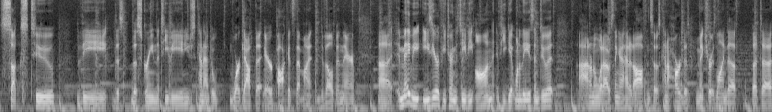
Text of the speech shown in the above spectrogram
sucks to the, the, the screen, the TV, and you just kind of have to work out the air pockets that might develop in there. Uh, it may be easier if you turn the TV on, if you get one of these and do it. I don't know what I was thinking, I had it off, and so it's kind of hard to make sure it's lined up, but uh,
